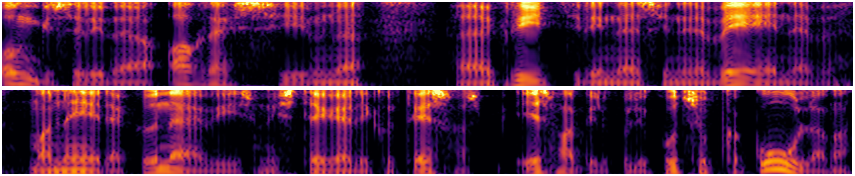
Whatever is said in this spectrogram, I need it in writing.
ongi selline agressiivne äh,, kriitiline, selline veenev maneer ja kõneviis, mis tegelikult esmas, esmapilgul ju kutsub ka kuulama.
